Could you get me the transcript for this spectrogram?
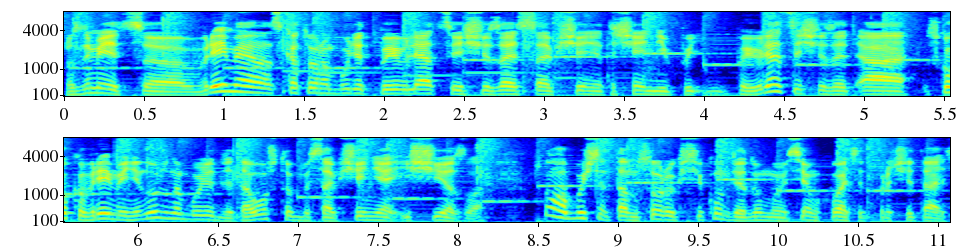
Разумеется, время, с которым будет появляться и исчезать сообщение, точнее не появляться и исчезать, а сколько времени нужно будет для того, чтобы сообщение исчезло. Ну, обычно там 40 секунд, я думаю, всем хватит прочитать.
